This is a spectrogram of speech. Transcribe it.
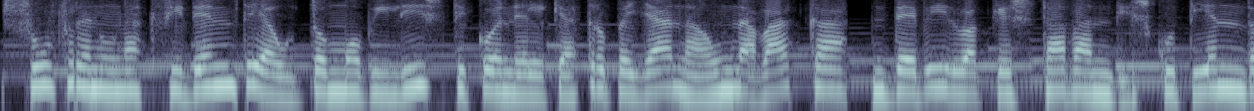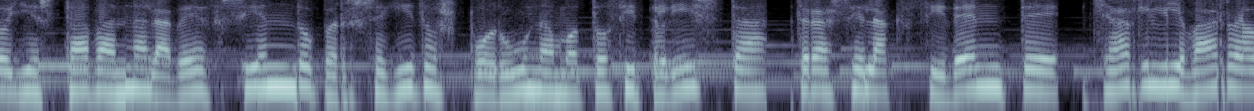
sufren un accidente automovilístico en el que atropellan a una vaca, debido a que estaban discutiendo y estaban a la vez siendo perseguidos por una motociclista. Tras el accidente, Charlie Barra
